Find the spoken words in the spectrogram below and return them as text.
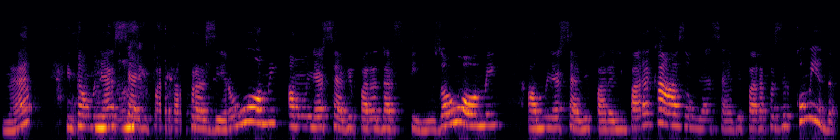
né? Então a mulher uhum. serve para dar prazer ao homem, a mulher serve para dar filhos ao homem, a mulher serve para limpar a casa, a mulher serve para fazer comida.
